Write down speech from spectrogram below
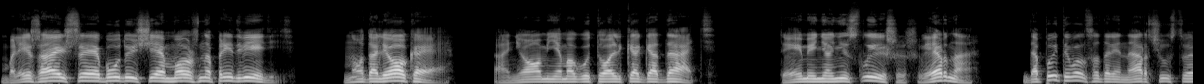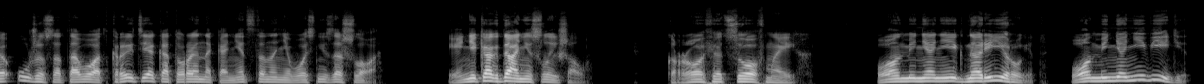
Ближайшее будущее можно предвидеть, но далекое о нем я могу только гадать. Ты меня не слышишь, верно? Допытывался Долинар, чувствуя ужас от того открытия, которое наконец-то на него снизошло. И никогда не слышал. Кровь отцов моих. Он меня не игнорирует. Он меня не видит.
